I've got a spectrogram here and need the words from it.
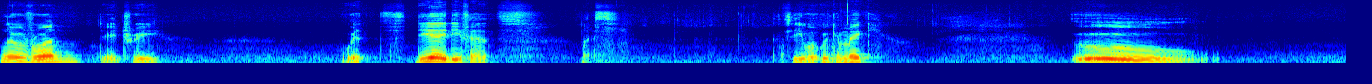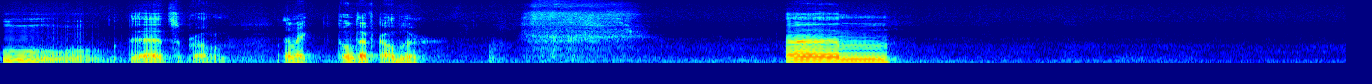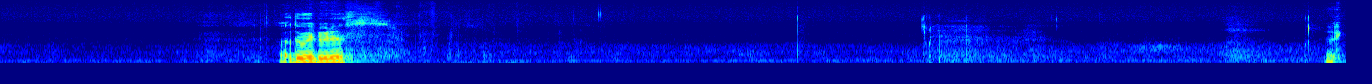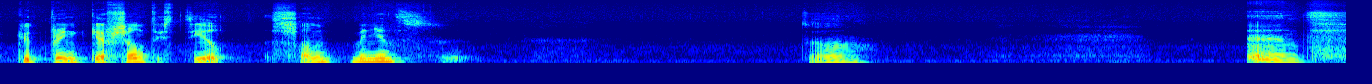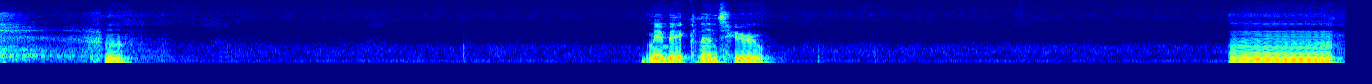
Hello everyone, day 3 with DA defense. Nice. Let's see what we can make. Ooh. Ooh, that's a problem. And I don't have cobbler. Um How do I do this? I could bring Gefjon to steal some minions. So and hmm. Maybe a cleanse here. Mm.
